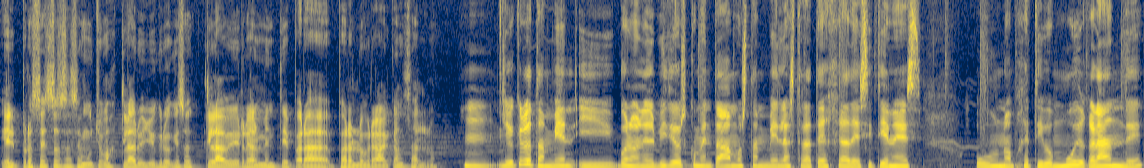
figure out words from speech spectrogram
el proceso se hace mucho más claro y yo creo que eso es clave realmente para, lograr alcanzarlo. Hmm, yo creo también, y bueno, en el vídeo os comentábamos también la estrategia de si tienes un objetivo muy grande,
